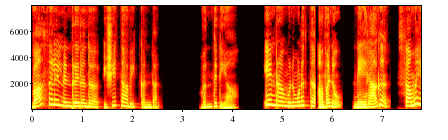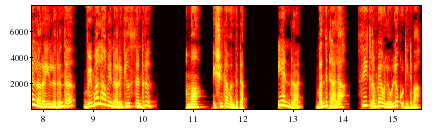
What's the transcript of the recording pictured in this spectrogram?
வாசலில் நின்றிருந்த இஷிதாவை கண்டான். வந்துட்டியா? என்று முணுமுணுத்த அவனோ நேராக சமையல் அறையிலிருந்த விமலாவின் அருகில் சென்று அம்மா இஷிதா வந்துட்டா. என்றான். வந்துட்டாளா? சீக்கிரம் போய் அவளை உள்ள கூட்டிட்டு வா.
